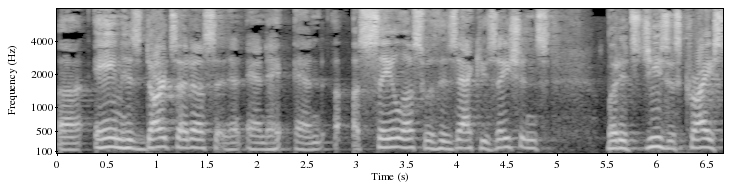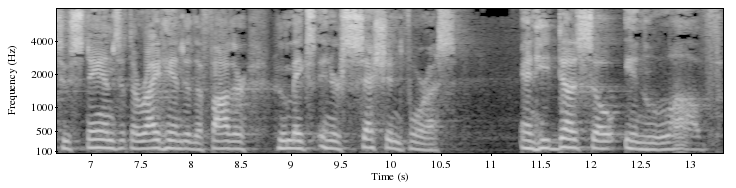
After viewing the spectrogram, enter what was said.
uh, aim his darts at us and, and, and assail us with his accusations but it's Jesus Christ who stands at the right hand of the Father who makes intercession for us. And he does so in love.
